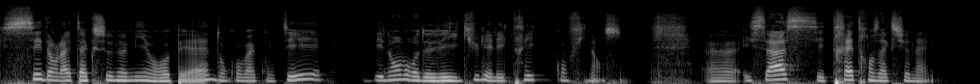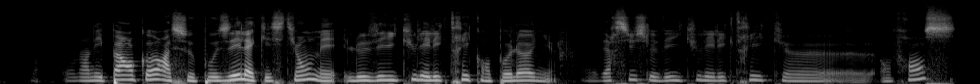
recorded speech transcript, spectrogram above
c'est dans la taxonomie européenne, donc on va compter des nombres de véhicules électriques qu'on finance. Euh, et ça, c'est très transactionnel. On n'en est pas encore à se poser la question, mais le véhicule électrique en Pologne versus le véhicule électrique euh, en France,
